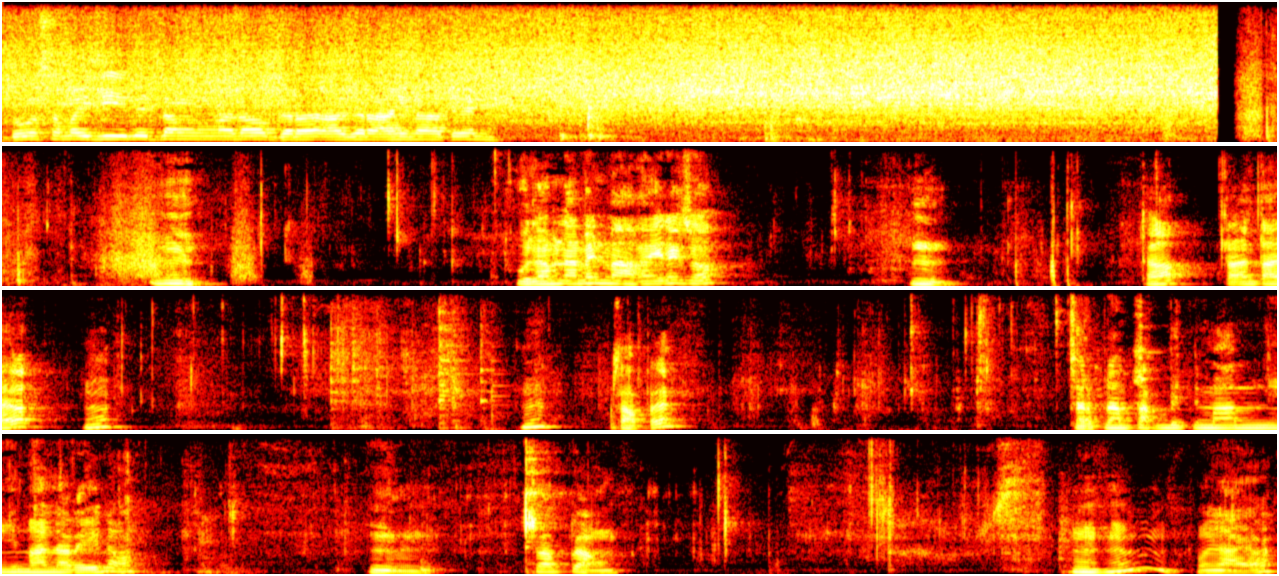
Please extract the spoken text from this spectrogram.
doon sa may gilid ng ano, gara garahe natin. Mm. Ulam namin mga kainags oh. Hmm. Sarap, kain tayo. Hmm. Hmm, sarap eh. Sarap ng takbit ni Ma'am ni Mahal Arena, oh. Hmm. Sarap lang. Mhm. Kunyaya.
